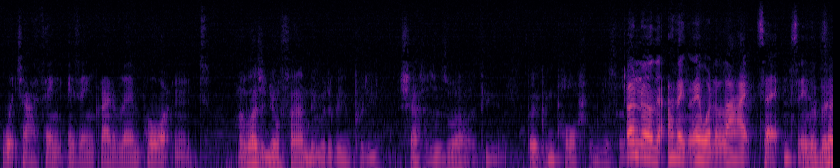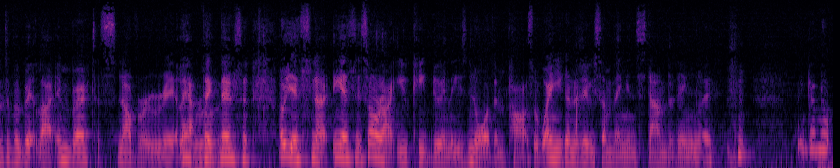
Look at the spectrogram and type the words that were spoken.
which I think is incredibly important. I imagine your family would have been pretty shattered as well if you spoken posh all of a sudden. Oh no, I think they would have liked it. So it's sort of a bit like inverted snobbery, really. I Right. think they said, "Oh yes, no, yes, it's all right. You keep doing these northern parts, but when are you're going to do something in standard English, I think I don't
